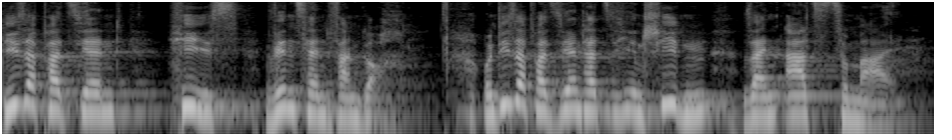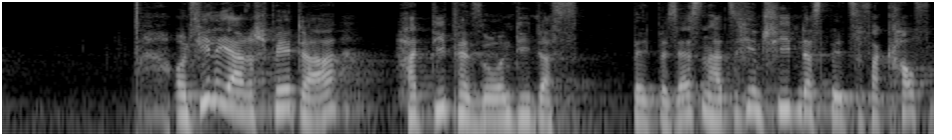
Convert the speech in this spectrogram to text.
Dieser Patient hieß Vincent van Gogh. Und dieser Patient hat sich entschieden, seinen Arzt zu malen. Und viele Jahre später hat die Person, die das Bild besessen hat, sich entschieden, das Bild zu verkaufen.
